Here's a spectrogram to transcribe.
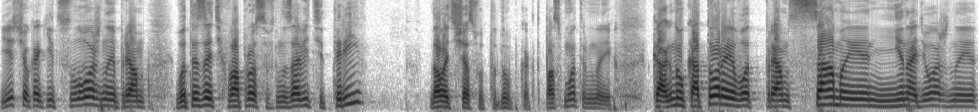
Есть еще какие-то сложные прям... Вот из этих вопросов назовите три, Давайте сейчас вот ну, как-то посмотрим на них. Как, ну, которые вот прям самые ненадежные.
